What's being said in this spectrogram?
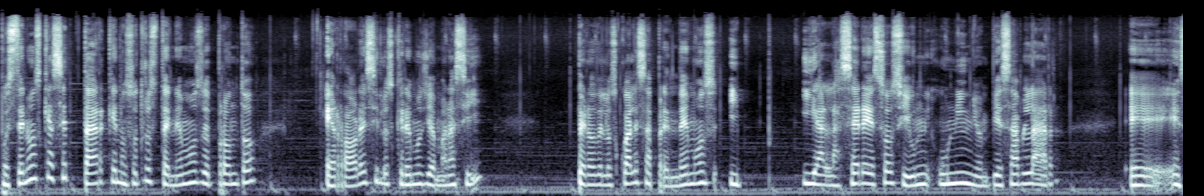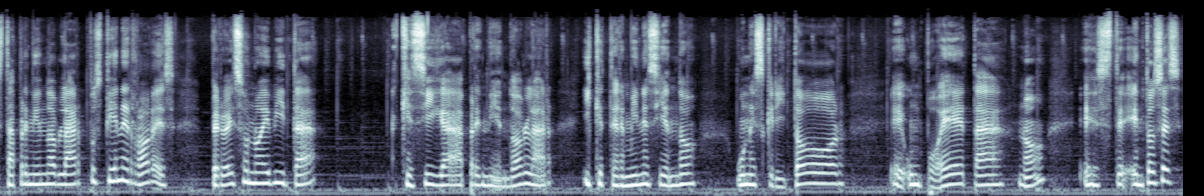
pues tenemos que aceptar que nosotros tenemos de pronto errores, si los queremos llamar así, pero de los cuales aprendemos y, al hacer eso, si un, niño empieza a hablar, eh, está aprendiendo a hablar, pues tiene errores, pero eso no evita que siga aprendiendo a hablar y que termine siendo un escritor, eh, un poeta, ¿no? Este, entonces,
